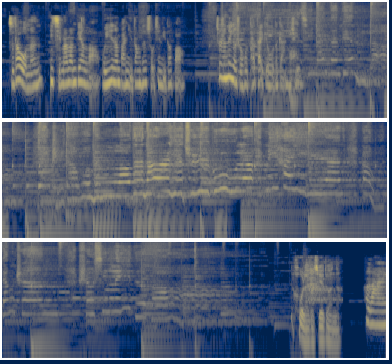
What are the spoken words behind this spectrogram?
“直到我们一起慢慢变老，我依然把你当成手心里的宝”，就是那个时候他带给我的感觉。后来的阶段呢？后来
